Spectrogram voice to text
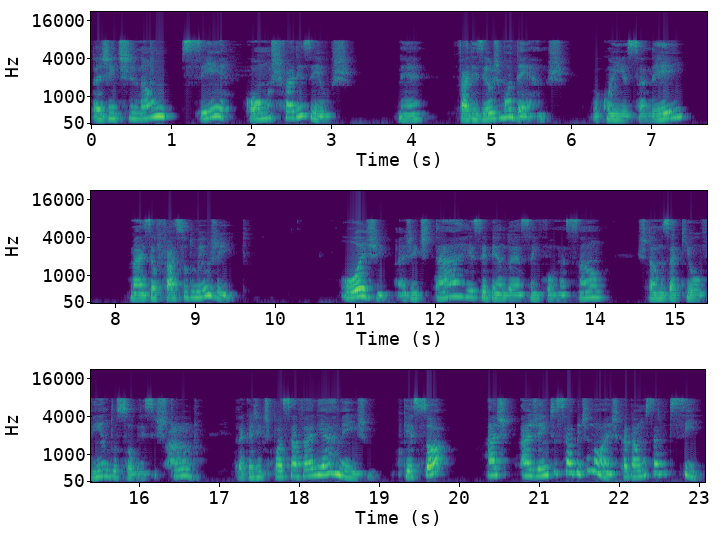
da gente não ser como os fariseus, né? Fariseus modernos. Eu conheço a lei, mas eu faço do meu jeito. Hoje a gente está recebendo essa informação, estamos aqui ouvindo sobre esse estudo para que a gente possa avaliar mesmo, porque só a gente sabe de nós, cada um sabe de si.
